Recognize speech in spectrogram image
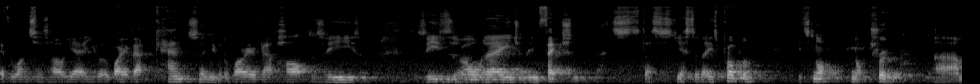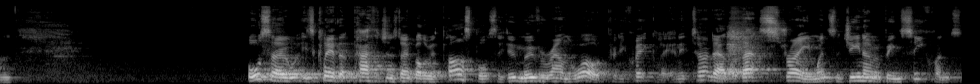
everyone says, oh yeah, you've got to worry about cancer and you've got to worry about heart disease and diseases of old age and infection, that's, that's yesterday's problem. It's not, not true. Um, also, it's clear that pathogens don't bother with passports. They do move around the world pretty quickly. And it turned out that that strain, once the genome had been sequenced,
